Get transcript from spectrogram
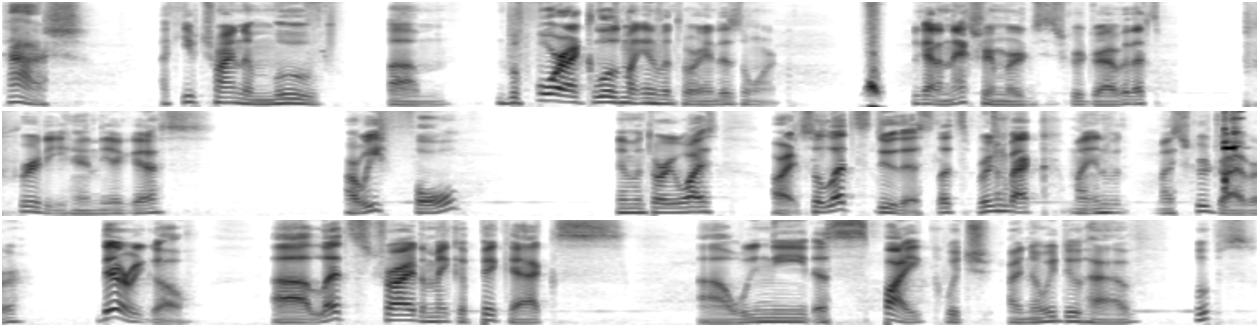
Gosh, I keep trying to move um, before I close my inventory and it doesn't work. We got an extra emergency screwdriver. That's pretty handy, I guess. Are we full inventory wise? All right, so let's do this. Let's bring back my my screwdriver. There we go. Uh, let's try to make a pickaxe. Uh, we need a spike, which I know we do have. Oops.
